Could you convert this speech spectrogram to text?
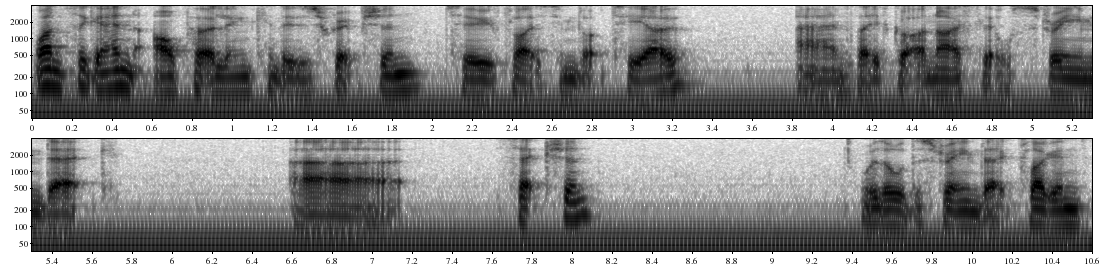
Once again, I'll put a link in the description to flightsim.to and they've got a nice little Stream Deck uh, section with all the Stream Deck plugins.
